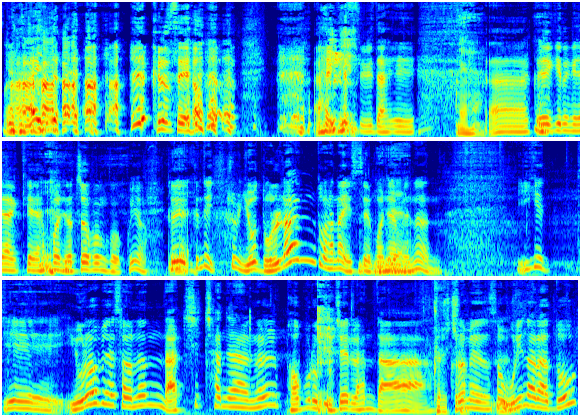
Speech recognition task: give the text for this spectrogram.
그러세요? 알겠습니다. 예. 예. 아, 그 얘기는 그냥 이렇게 한번 여쭤본 거고요. 그, 예. 근데 좀 요 논란도 하나 있어요. 뭐냐면은 이게 이제 유럽에서는 나치 찬양을 법으로 규제를 한다. 그렇죠. 러면서 음. 우리나라도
